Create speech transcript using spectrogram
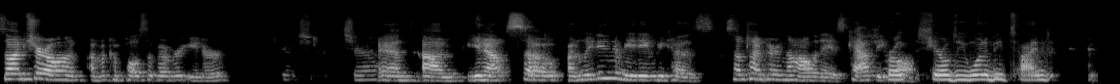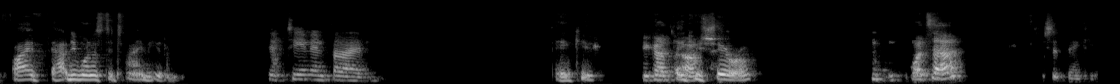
So I'm Cheryl. I'm, I'm a compulsive overeater. Cheryl. And, um, you know, so I'm leading the meeting because sometime during the holidays, Kathy Cheryl, called. Cheryl, do you want to be timed five? How do you want us to time you? Fifteen and five. Thank you. You got, Thank you, oh, Cheryl. what's that? She said thank you.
